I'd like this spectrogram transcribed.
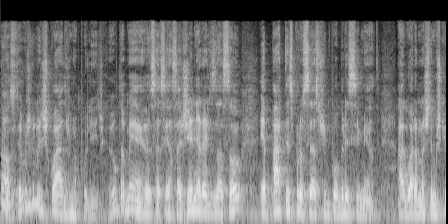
Nós temos grandes quadros na política. Eu também, assim, essa generalização é parte desse processo de empobrecimento. Agora, nós temos que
